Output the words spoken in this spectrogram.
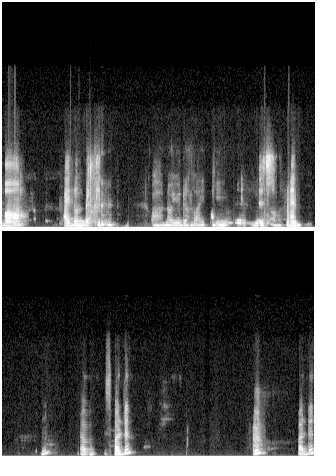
No, I don't like it. oh, no, you don't like it. Yes, Oh. man. Uh, pardon? Hmm? Pardon?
